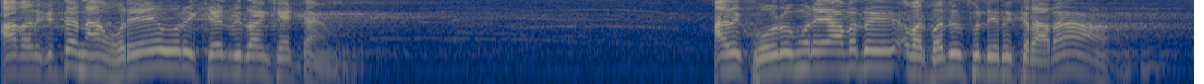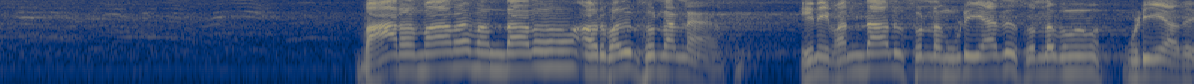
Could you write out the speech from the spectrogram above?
அவர்கிட்ட நான் ஒரே ஒரு கேள்விதான் கேட்டேன். அதுக்கு ஒரு முறையாவது அவர் பதில் சொல்லி இருக்கிறாரா வாரம் வாரம் வந்தாலும் அவர் பதில் சொல்லலை. இனி வந்தாலும் சொல்ல முடியாது சொல்லவும் முடியாது.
